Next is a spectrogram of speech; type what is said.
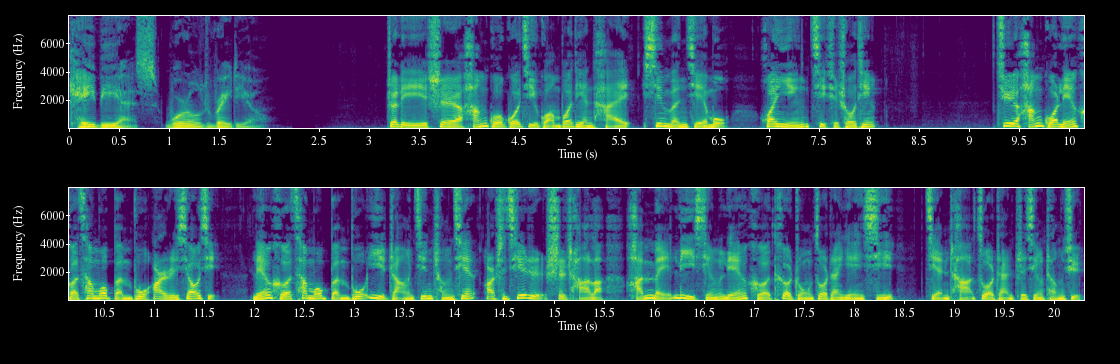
Kbs world radio 这里是韩国国际广播电台新闻节目，欢迎继续收听。据韩国联合参谋本部二日消息，联合参谋本部议长金成谦二十七日视察了韩美例行联合特种作战演习，检查作战执行程序。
